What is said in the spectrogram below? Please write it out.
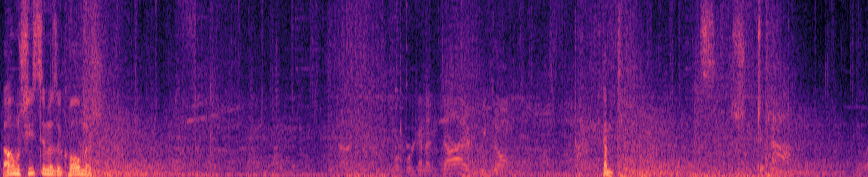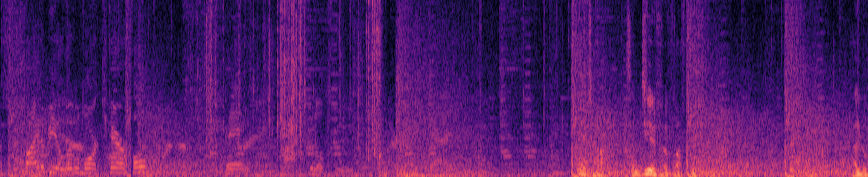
Warum schießt ihr immer so komisch? To be a little more careful. Alter, was haben die denn für Waffen? Hallo?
